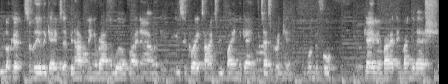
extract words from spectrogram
we look at some of the other games that have been happening around the world right now, and it's a great time to be playing the game Test cricket. A wonderful game in, in Bangladesh,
